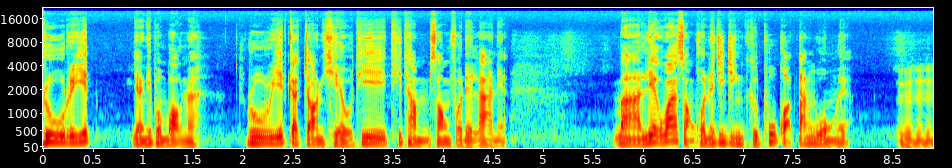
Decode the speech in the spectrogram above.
รูรีดอย่างที่ผมบอกนะรูรีดกับจอห์นเคลที่ที่ทำซองฟอร์เดล่าเนี่ย มาเรียกว่าสองคนนี้จริง ๆ คือผู้ก่อตั้งวงเลยอะอืม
